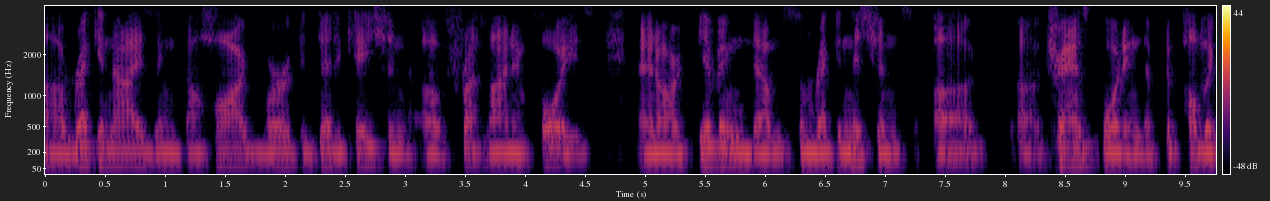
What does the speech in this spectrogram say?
uh, recognizing the hard work and dedication of frontline employees and are giving them some recognitions, uh, uh, transporting the, the public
